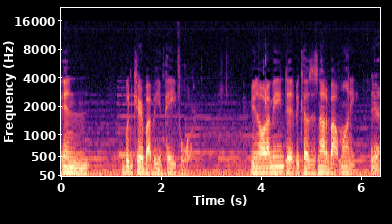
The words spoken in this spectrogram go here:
and wouldn't care about being paid for? You know what I mean? That because it's not about money. Yeah.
